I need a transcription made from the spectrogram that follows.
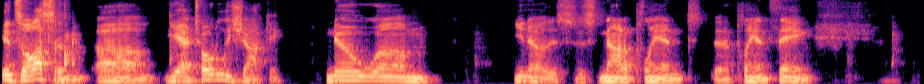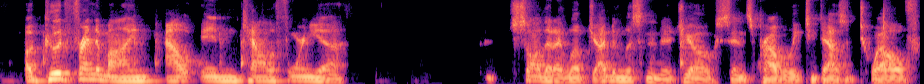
it's awesome. Um, yeah, totally shocking. No, um, you know, this is not a planned uh, planned thing. A good friend of mine out in California saw that I love Joe. I've been listening to Joe since probably 2012.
